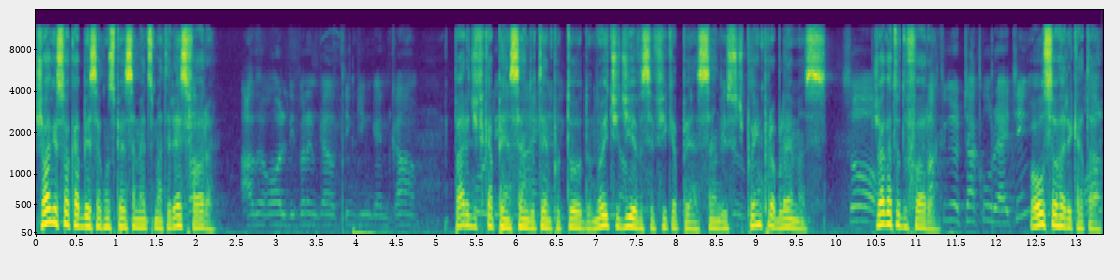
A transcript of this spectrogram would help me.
jogue sua cabeça com os pensamentos materiais fora. Pare de ficar pensando o tempo todo. Noite e dia você fica pensando. Isso te põe em problemas. Joga tudo fora. Ouça o Harikata.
